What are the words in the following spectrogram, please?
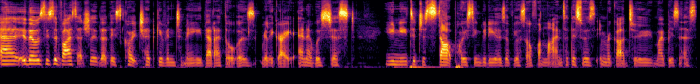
Uh, there was this advice actually that this coach had given to me that I thought was really great, and it was just you need to just start posting videos of yourself online. So this was in regard to my business.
